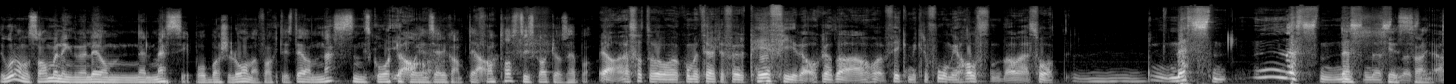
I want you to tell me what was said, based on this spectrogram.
Det går an å sammenligne med Leonel Messi på Barcelona, faktisk. Det han nesten skåret Ja. på i en seriekamp. Det er Ja. fantastisk artig å se på. Ja, jeg satt og kommenterte for P4 akkurat da jeg fikk mikrofonen i halsen da jeg så at nesten, nesten, nesten, nesten, Ikke nesten ja.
